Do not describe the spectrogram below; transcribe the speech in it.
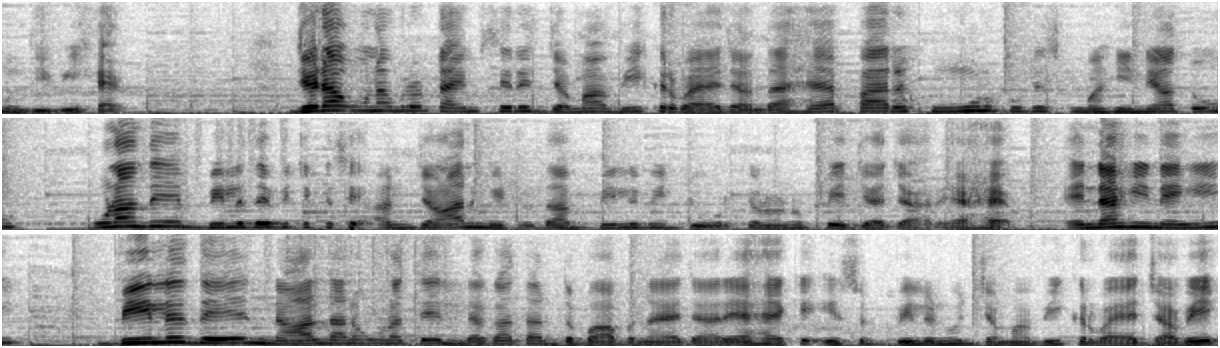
ਹੁੰਦੀ ਵੀ ਹੈ। ਜਿਹੜਾ ਉਹਨਾਂ ਵੱਲੋਂ ਟਾਈਮ ਸਿਰ ਜਮ੍ਹਾਂ ਵੀ ਕਰਵਾਇਆ ਜਾਂਦਾ ਹੈ, ਪਰ ਹੁਣ ਕੁਝ ਮਹੀਨਿਆਂ ਤੋਂ ਉਹਨਾਂ ਦੇ ਬਿੱਲ ਦੇ ਵਿੱਚ ਕਿਸੇ ਅਣਜਾਣ ਮੀਟਰ ਦਾ ਬਿੱਲ ਵੀ ਜੋੜ ਕੇ ਉਹਨਾਂ ਨੂੰ ਭੇਜਿਆ ਜਾ ਰਿਹਾ ਹੈ। ਇੰਨਾ ਹੀ ਨਹੀਂ, ਬਿੱਲ ਦੇ ਨਾਲ ਨਾਲ ਉਹਨਾਂ ਤੇ ਲਗਾਤਾਰ ਦਬਾਅ ਬਣਾਇਆ ਜਾ ਰਿਹਾ ਹੈ ਕਿ ਇਸ ਬਿੱਲ ਨੂੰ ਜਮ੍ਹਾਂ ਵੀ ਕਰਵਾਇਆ ਜਾਵੇ,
